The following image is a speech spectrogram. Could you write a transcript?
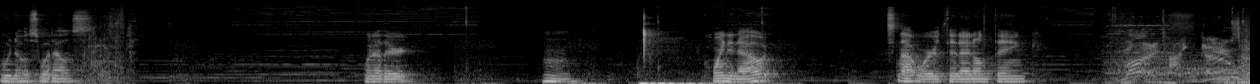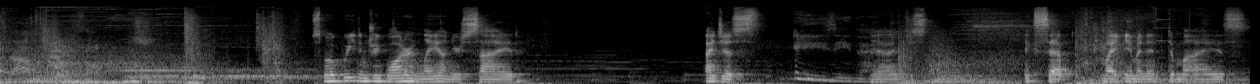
who knows what else. What other? Hmm. Coin it out. It's not worth it, I don't think. Smoke weed and drink water and lay on your side. I just Easy then. yeah, I just accept my imminent demise.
